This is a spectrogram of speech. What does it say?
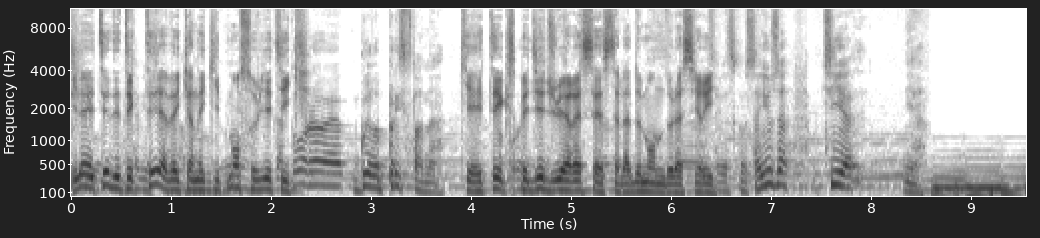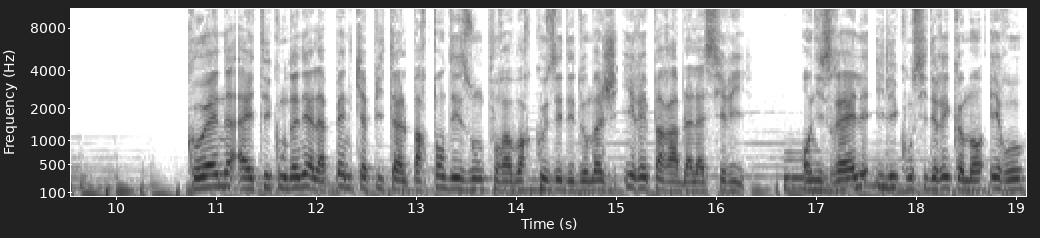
Il a été détecté avec un équipement soviétique qui a été expédié du RSS à la demande de la Syrie. Cohen a été condamné à la peine capitale par pendaison pour avoir causé des dommages irréparables à la Syrie. En Israël, il est considéré comme un héros.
